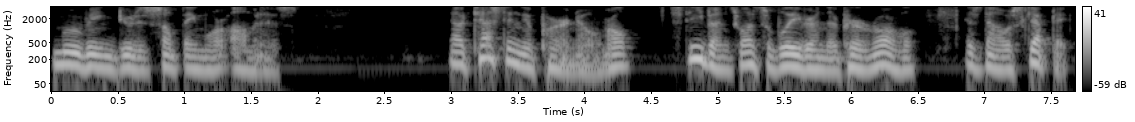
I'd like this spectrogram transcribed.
moving due to something more ominous. Now, testing the paranormal, Stephens, once a believer in the paranormal, is now a skeptic.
